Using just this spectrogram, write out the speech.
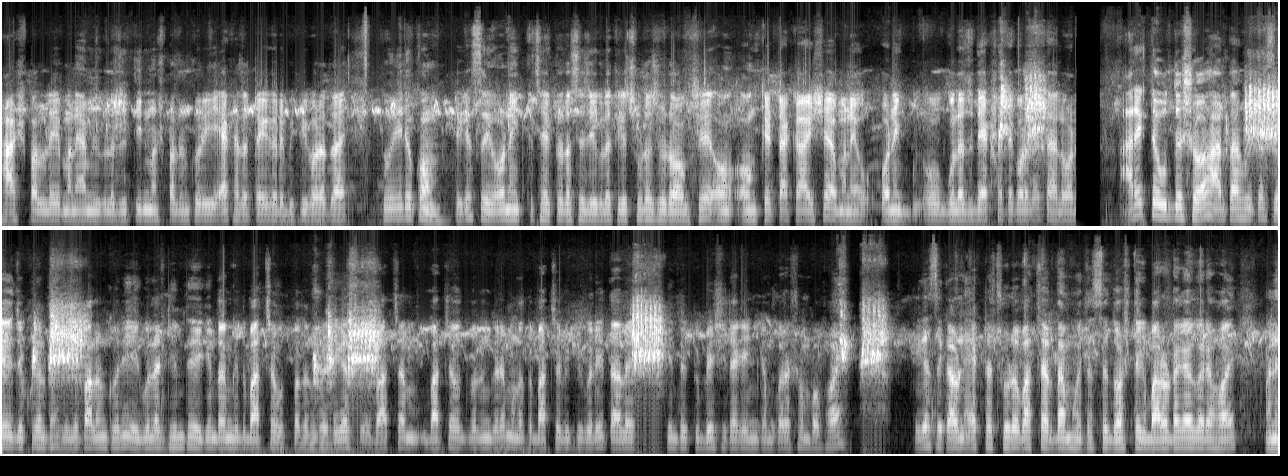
হাঁস পাললে মানে আমি ওগুলো যদি তিন মাস পালন করি, এক হাজার টাকা করে বিক্রি করা যায়। তো এরকম, ঠিক আছে? অনেক সেক্টর আছে যেগুলো থেকে ছোটো ছোটো অংশে অঙ্কের টাকা এসে মানে অনেক ওগুলা যদি একসাথে করা যায়, তাহলে অনেক আরেকটা উদ্দেশ্য, আর তা হইতেছে যে কোয়েল পাখি যে পালন করি, এগুলা ডিম থেকে কিন্তু আমি কিন্তু বাচ্চা উৎপাদন করি, ঠিক আছে? বাচ্চা বাচ্চা উৎপাদন করে মূলত বাচ্চা বিক্রি করি, তাহলে কিন্তু একটু বেশি টাকা ইনকাম করা সম্ভব হয়। ঠিক আছে? কারণ একটা ছোট বাচ্চার দাম হইতেছে দশ থেকে বারো টাকা করে হয়। মানে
